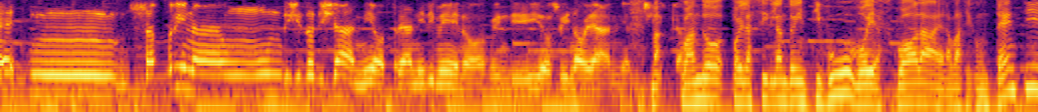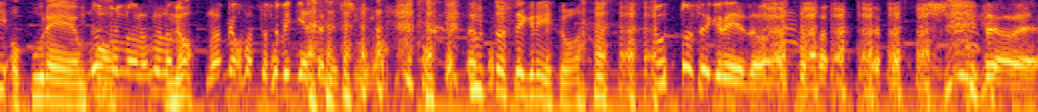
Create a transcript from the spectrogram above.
Eh, mm, Sabrina 11-12 anni, io ho 3 anni di meno, quindi io sui 9 anni. Ma quando poi la sigla andò in tv, voi a scuola eravate contenti oppure un no, po'... No, no, no, no, no, non abbiamo fatto sapere niente a nessuno. Tutto segreto. Tutto segreto. vabbè.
